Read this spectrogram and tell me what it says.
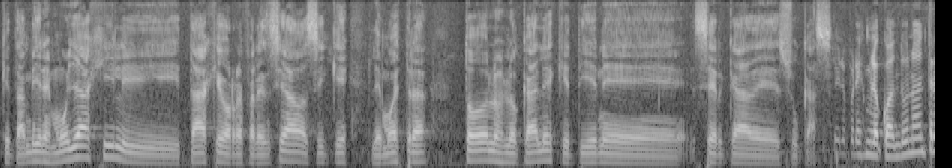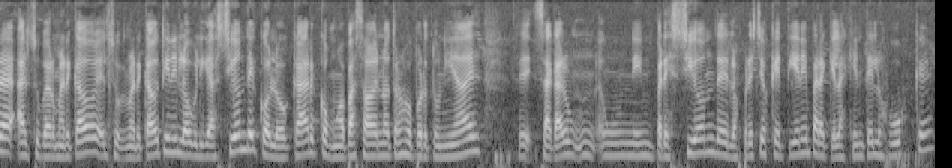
que también es muy ágil y está georreferenciado, así que le muestra todos los locales que tiene cerca de su casa. Pero, por ejemplo, cuando uno entra al supermercado, el supermercado tiene la obligación de colocar, como ha pasado en otras oportunidades, eh, sacar una impresión de los precios que tiene para que la gente los busque.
